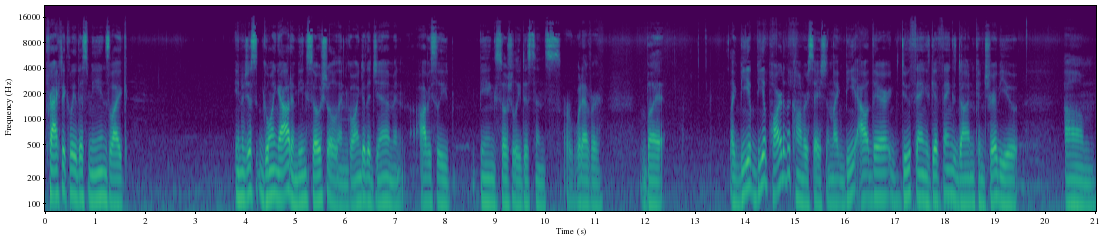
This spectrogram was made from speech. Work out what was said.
practically this means like you know, just going out and being social and going to the gym and obviously being socially distanced or whatever. But like be be a part of the conversation. Like be out there do things get things done contribute um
